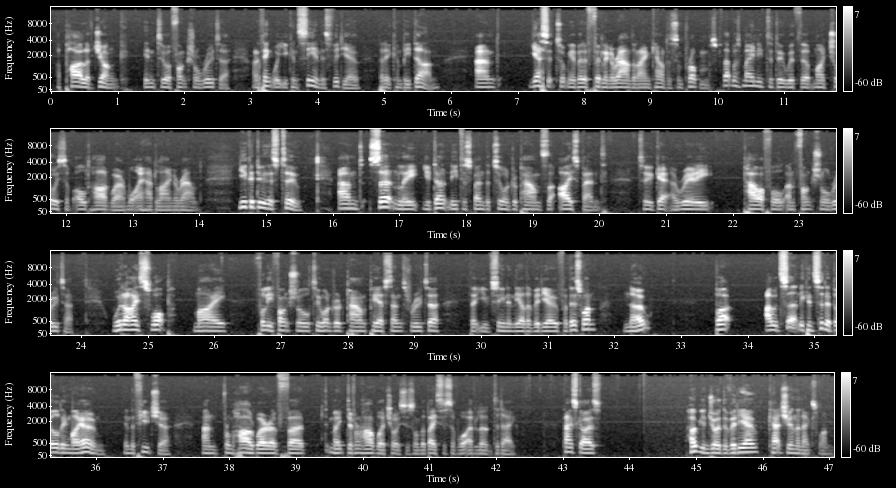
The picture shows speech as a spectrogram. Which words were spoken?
a pile of junk into a functional router. And I think what you can see in this video that it can be done. And yes, it took me a bit of fiddling around and I encountered some problems, but that was mainly to do with the, my choice of old hardware and what I had lying around. You could do this too. And certainly, you don't need to spend the £200 that I spent to get a really powerful and functional router. Would I swap my fully functional £200 pfSense router that you've seen in the other video for this one? No. But I would certainly consider building my own in the future and from hardware of uh, make different hardware choices on the basis of what I've learned today. Thanks guys. Hope you enjoyed the video. Catch you in the next one.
